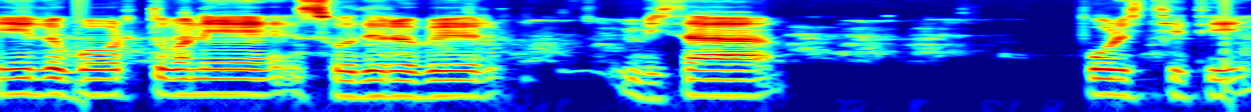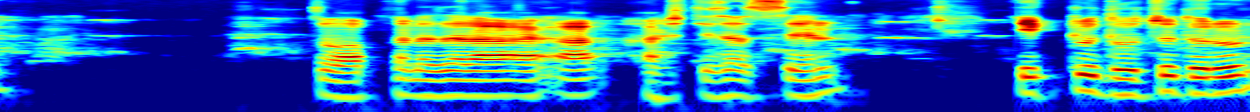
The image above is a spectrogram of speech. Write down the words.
এই হলো বর্তমানে সৌদি আরবের ভিসা পরিস্থিতি। তো আপনারা যারা আসতে চাচ্ছেন একটু ধৈর্য ধরুন।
